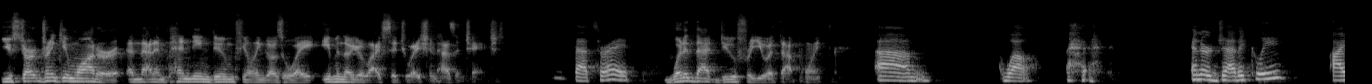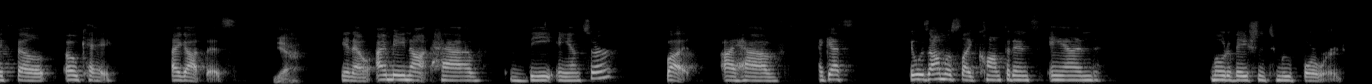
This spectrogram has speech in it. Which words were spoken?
You start drinking water and that impending doom feeling goes away, even though your life situation hasn't changed. That's right. What did that do for you at that point? Um, well, energetically, I felt, okay, I got this. Yeah. You know, I may not have the answer, but I have, I guess it was almost like confidence and motivation to move forward.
